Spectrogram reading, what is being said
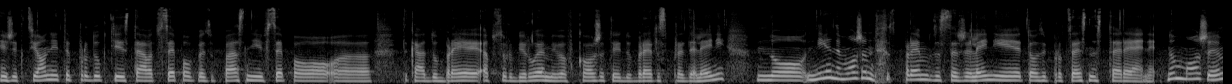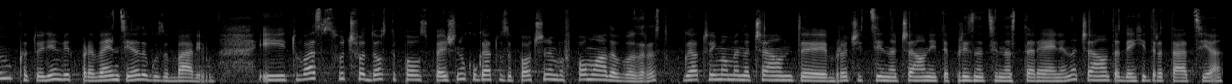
инжекционните продукти, стават все по-безопасни, все по-добре абсорбируеми в кожата и добре разпределени, но ние не можем да спрем, за съжаление, този процес на стареене. Но можем, като един вид превенция, да го забавим. И това се случва доста по-успешно, когато започнем в по-млада възраст, когато имаме началните бръчици, началните признаци на стареене, началната дехидратация,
